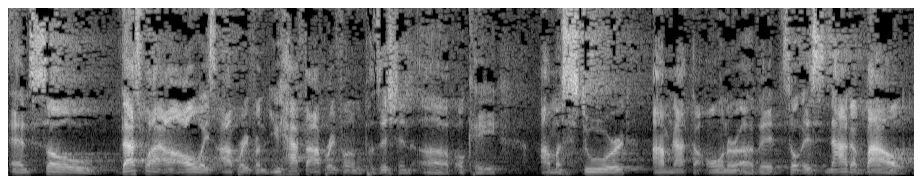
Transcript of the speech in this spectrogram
And so that's why I always operate from, you have to operate from a position of, okay, I'm a steward. I'm not the owner of it. So it's not about,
